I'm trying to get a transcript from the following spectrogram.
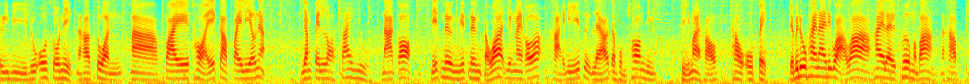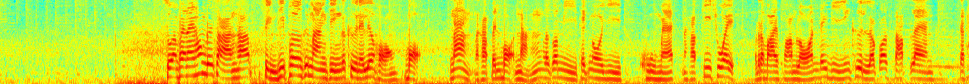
LED Duo Sonic นะครับ ส่วนไฟถอยกับไฟเลี้ยวเนี่ยยังเป็นหลอดไส้อยู่นะก็นิดนึงนิดนึง แต่ว่ายังไงเขาก็ขายดีที่สุดแล้ว แต่ผมชอบจริงสีใหม่เขาเทาโอเปกเดี๋ยวไปดูภายในดีกว่าว่าให้อะไรเพิ่มมาบ้างนะครับ ส่วนภายในห้องโดยสารครับ สิ่งที่เพิ่มขึ้นมาจริงๆก็คือในเรื่องของเบาะ นั่งนะครับ เป็นเบาะหนังแล้วก็มีเทคโนโลยีคูลแม็กนะครับที่ช่วยระบายความร้อนได้ดียิ่งขึ้น แล้วก็ซับแรงกระแท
